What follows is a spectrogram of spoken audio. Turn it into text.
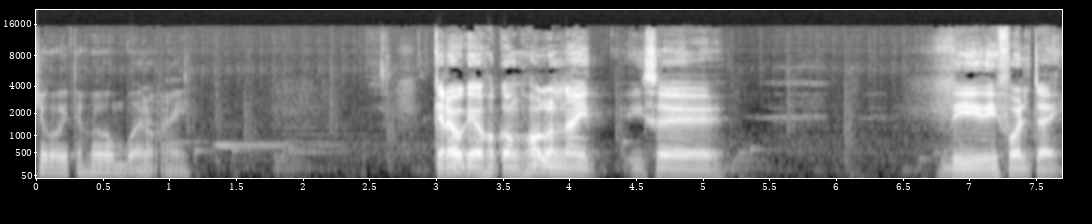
Ah, chico, este juego es bueno ahí. Creo que con Hollow Knight hice. Di, di fuerte ahí.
